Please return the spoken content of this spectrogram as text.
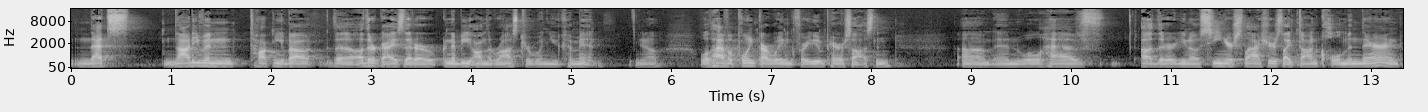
And that's not even talking about the other guys that are going to be on the roster when you come in. You know, we'll have a point guard waiting for you in Paris Austin, um, and we'll have other you know senior slashers like Don Coleman there, and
